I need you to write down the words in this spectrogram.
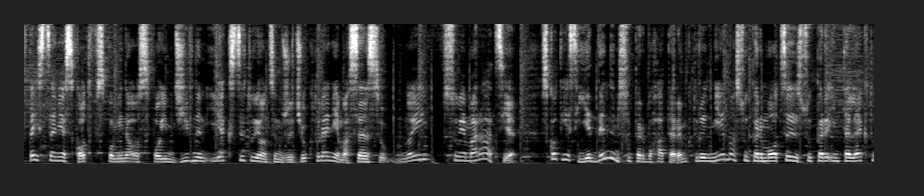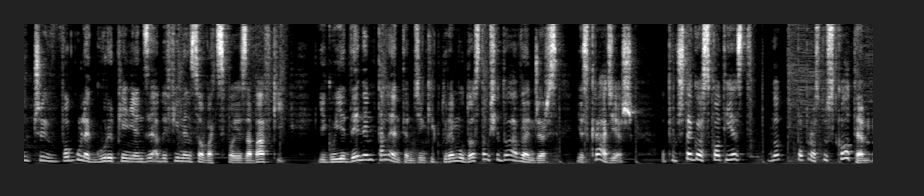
W tej scenie Scott wspomina o swoim dziwnym i ekscytującym życiu, które nie ma sensu. No i w sumie ma rację. Scott jest jedynym superbohaterem, który nie ma supermocy, superintelektu czy w ogóle góry pieniędzy, aby finansować swoje zabawki. Jego jedynym talentem, dzięki któremu dostał się do Avengers, jest kradzież. Oprócz tego Scott jest, no, po prostu Scottem,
